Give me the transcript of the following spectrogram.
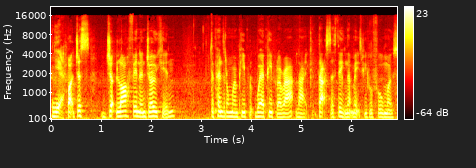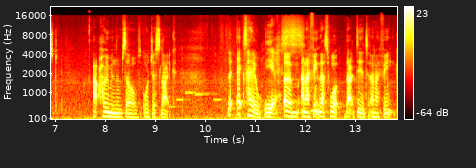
Yeah. But just j- laughing and joking, depending on when people where people are at, like that's the thing that makes people feel most at home in themselves, or just like exhale. Yes. Um, and I think that's what that did. And I think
